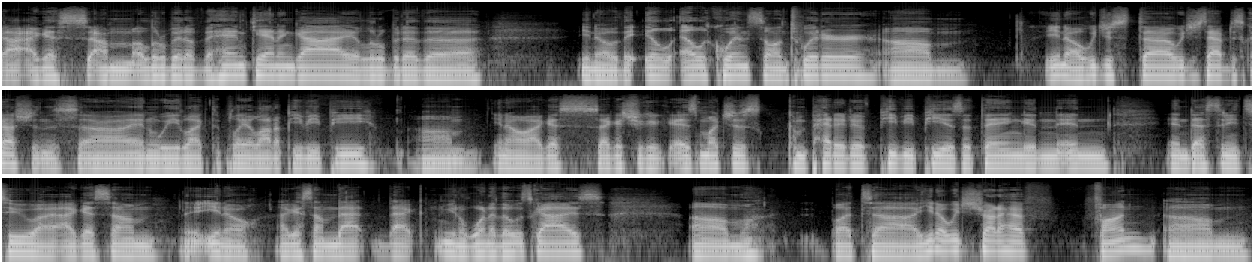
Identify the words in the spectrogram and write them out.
I I guess I'm a little bit of the hand cannon guy, a little bit of the, you know, the ill eloquence on Twitter. Um, you know, we just uh, we just have discussions, uh, and we like to play a lot of PvP. Um, you know, I guess I guess you could, as much as competitive PvP is a thing in in in Destiny Two. I, I guess I'm, you know, I guess I'm that that you know one of those guys. Um, but uh, you know, we just try to have fun, um,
